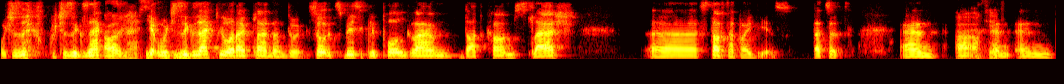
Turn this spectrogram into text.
which is which is exactly Oh, nice. yeah, which is exactly what I planned on doing. So it's basically paulgraham.com slash uh, startup ideas. That's it. And Oh, okay. and and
